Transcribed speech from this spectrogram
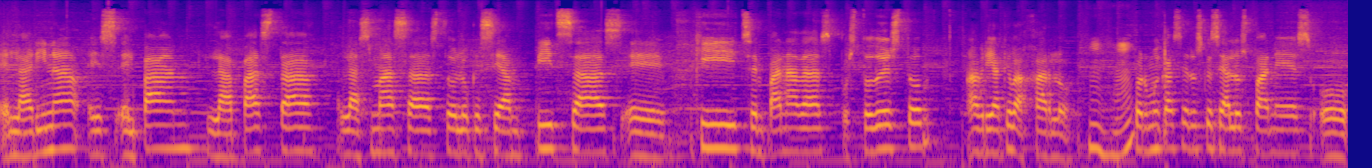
La harina es el pan, la pasta, las masas, todo lo que sean pizzas, eh, kits, empanadas, pues todo esto habría que bajarlo. Por muy caseros que sean los panes o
